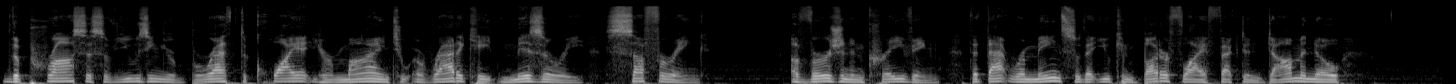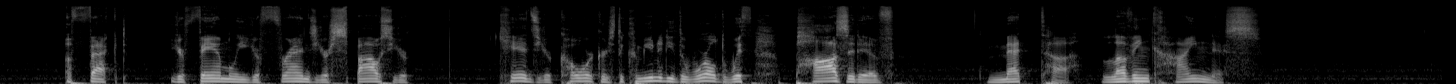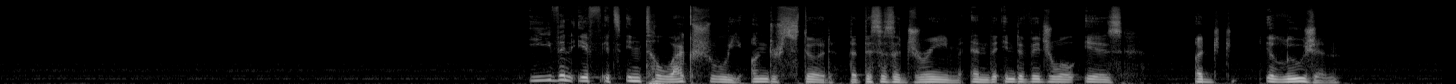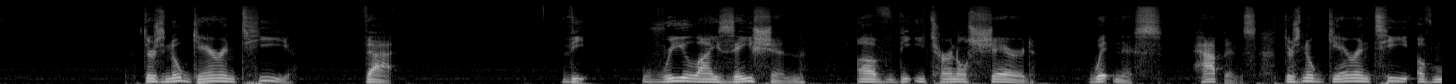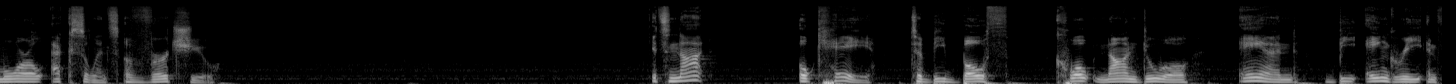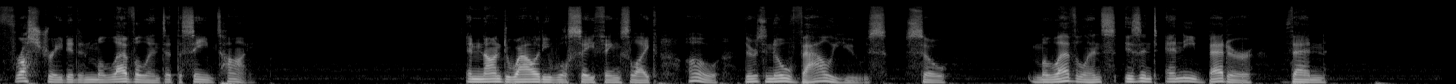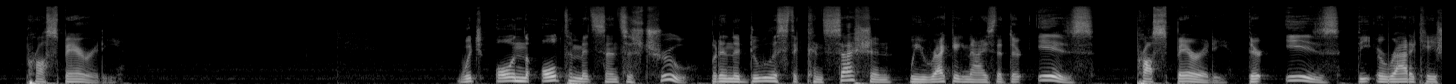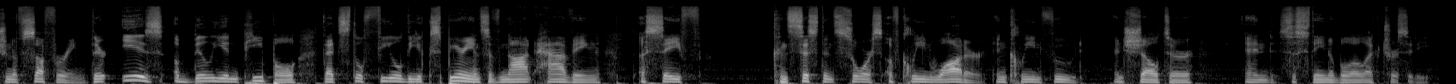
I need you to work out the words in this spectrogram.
the process of using your breath to quiet your mind, to eradicate misery, suffering, aversion, and craving, that that remains so that you can butterfly effect and domino affect your family, your friends, your spouse, your kids, your coworkers, the community, the world with positive metta, loving kindness. Even if it's intellectually understood that this is a dream and the individual is a illusion, there's no guarantee that the realization of the eternal shared witness happens. There's no guarantee of moral excellence, of virtue. It's not okay to be both, quote, non dual and be angry and frustrated and malevolent at the same time. And non duality will say things like, oh, there's no values, so malevolence isn't any better than prosperity. Which, in the ultimate sense, is true. But in the dualistic concession, we recognize that there is prosperity, there is the eradication of suffering, there is a billion people that still feel the experience of not having a safe, consistent source of clean water and clean food and shelter and sustainable electricity.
